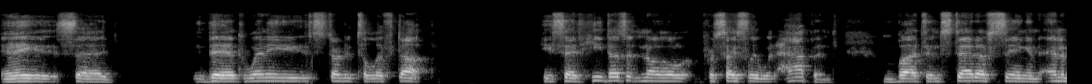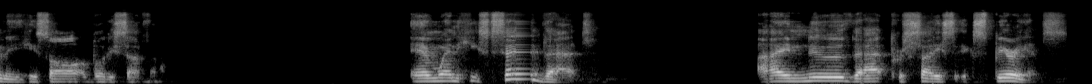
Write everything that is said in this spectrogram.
And he said that when he started to lift up, he said he doesn't know precisely what happened, but instead of seeing an enemy, he saw a bodhisattva. And when he said that, I knew that precise experience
